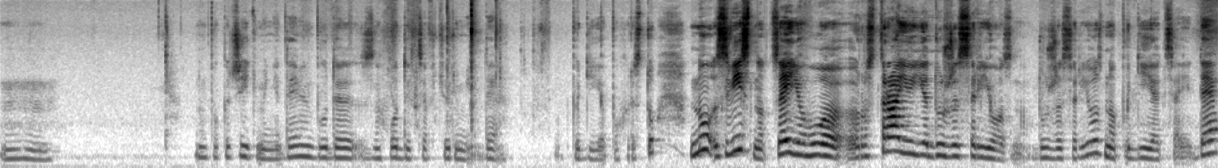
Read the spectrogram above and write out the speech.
Угу. Ну, покажіть мені, де він буде знаходитися в тюрмі. Де? Подія по Христу. Ну, звісно, це його розстраює дуже серйозно. Дуже серйозно подія ця йде.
